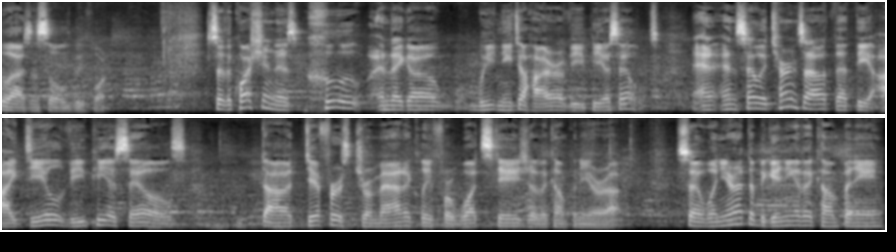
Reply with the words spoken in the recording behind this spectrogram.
who hasn't sold before. So the question is who, and they go, we need to hire a VP of sales. And, and so it turns out that the ideal VP of sales uh, differs dramatically for what stage of the company you're at. So when you're at the beginning of the company,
